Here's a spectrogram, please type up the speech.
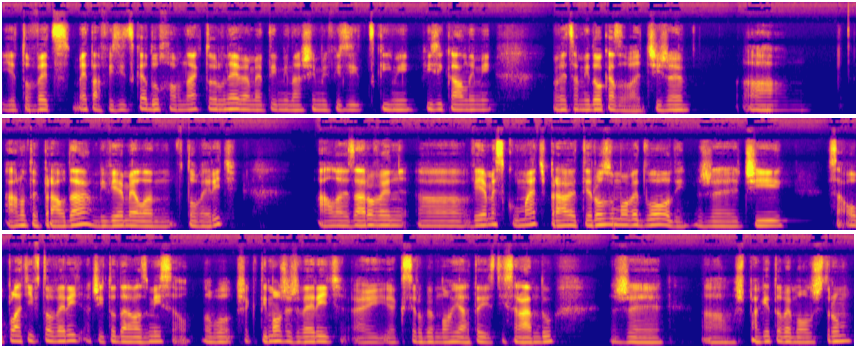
je to vec metafyzická, duchovná, ktorú nevieme tými našimi fyzickými, fyzikálnymi vecami dokazovať. Čiže a, áno, to je pravda, my vieme len v to veriť, ale zároveň uh, vieme skúmať práve tie rozumové dôvody, že či sa oplatí v to veriť a či to dáva zmysel. Lebo však ty môžeš veriť, aj jak si robia mnohí ateisti srandu, že špagetové monštrum,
